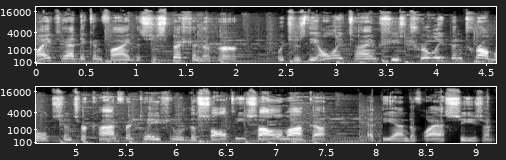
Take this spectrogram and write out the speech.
Mike had to confide the suspicion to her, which is the only time she's truly been troubled since her confrontation with the salty Salamanca at the end of last season.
